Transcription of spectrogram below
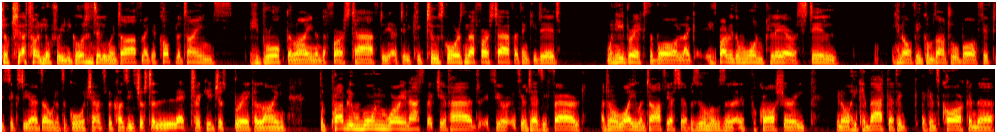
looked, I thought he looked really good until he went off. Like a couple of times, he broke the line in the first half. Did he, did he kick two scores in that first half? I think he did. When he breaks the ball, like he's probably the one player still. You know, if he comes onto a ball 50, 60 yards out, it's a goal chance because he's just electric. He'd just break a line. The probably one worrying aspect you've had if you're if you're Dessie Farrell I don't know why he went off yesterday. I presume it was a, a, precautionary. You know, he came back. I think against Cork in the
